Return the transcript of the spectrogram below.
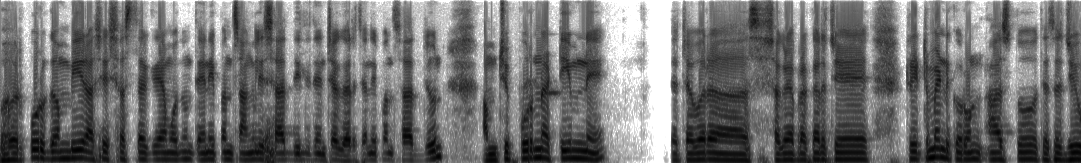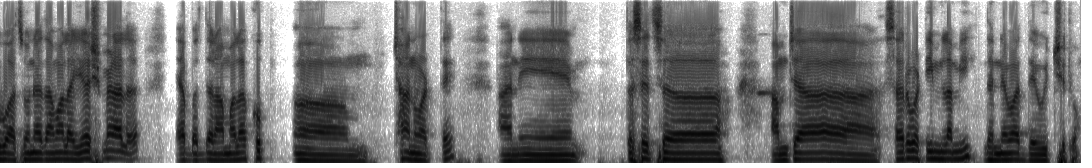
भरपूर गंभीर असे शस्त्रक्रियामधून त्यांनी पण चांगली साथ दिली त्यांच्या घरच्यांनी पण साथ देऊन आमची पूर्ण टीमने त्याच्यावर सगळ्या प्रकारचे ट्रीटमेंट करून आज तो त्याचा जीव वाचवण्यात आम्हाला यश मिळालं. याबद्दल आम्हाला खूप छान वाटते आणि तसेच आमच्या सर्व टीमला मी धन्यवाद देऊ इच्छितो.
